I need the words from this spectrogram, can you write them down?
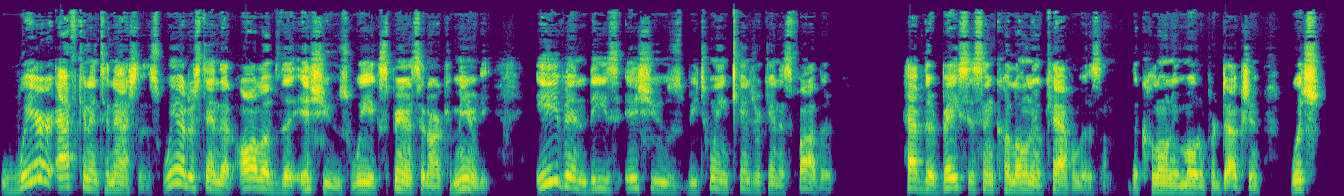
We're African internationalists. We understand that all of the issues we experience in our community, even these issues between Kendrick and his father, have their basis in colonial capitalism, the colonial mode of production, which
